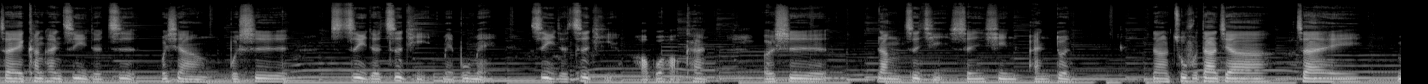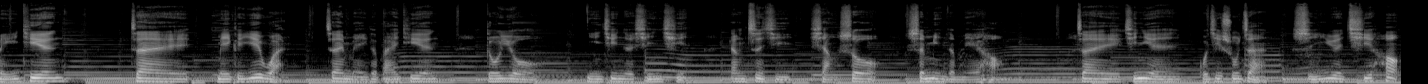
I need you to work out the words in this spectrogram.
再看看自己的字，我想不是。自己的字体美不美，自己的字体好不好看，而是让自己身心安顿。那祝福大家在每一天，在每个夜晚，在每个白天，都有宁静的心情，让自己享受生命的美好。在今年国际书展十一月七号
